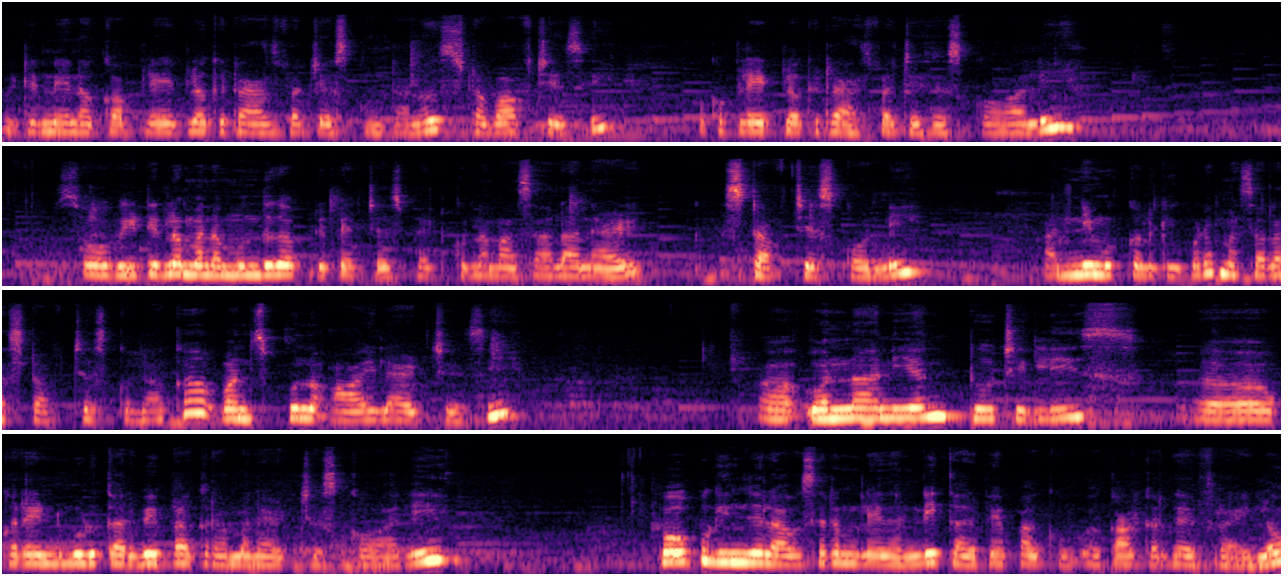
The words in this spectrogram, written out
వీటిని నేను ఒక ప్లేట్లోకి ట్రాన్స్ఫర్ చేసుకుంటాను. స్టవ్ ఆఫ్ చేసి ఒక ప్లేట్లోకి ట్రాన్స్ఫర్ చేసేసుకోవాలి. సో వీటిలో మనం ముందుగా ప్రిపేర్ చేసి పెట్టుకున్న మసాలాని యాడ్ స్టఫ్ చేసుకోండి. అన్ని ముక్కలకి కూడా మసాలా స్టఫ్ చేసుకున్నాక వన్ స్పూన్ ఆయిల్ యాడ్ చేసి వన్ ఆనియన్ టూ చిల్లీస్ ఒక రెండు మూడు కరివేపాకు రమ్మలు యాడ్ చేసుకోవాలి. పోపు గింజలు అవసరం లేదండి కరివేపాకు కాకరకాయ ఫ్రైలో.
